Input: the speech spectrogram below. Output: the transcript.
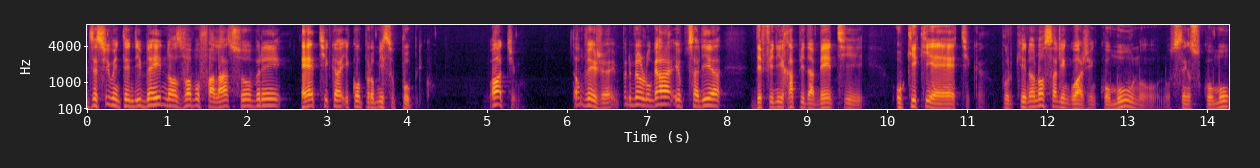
dizer, se eu entendi bem, nós vamos falar sobre ética e compromisso público. Ótimo. Então, veja, em primeiro lugar, eu precisaria definir rapidamente o que, que é ética, porque na nossa linguagem comum, no, no senso comum,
